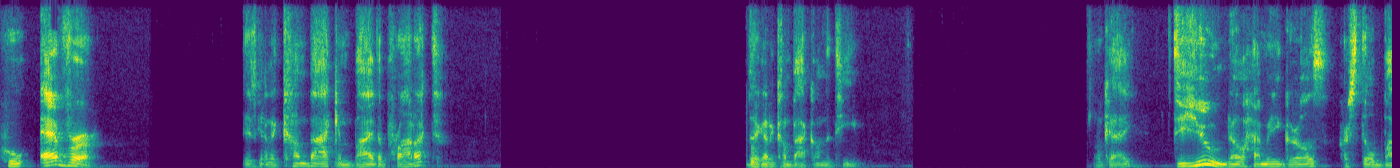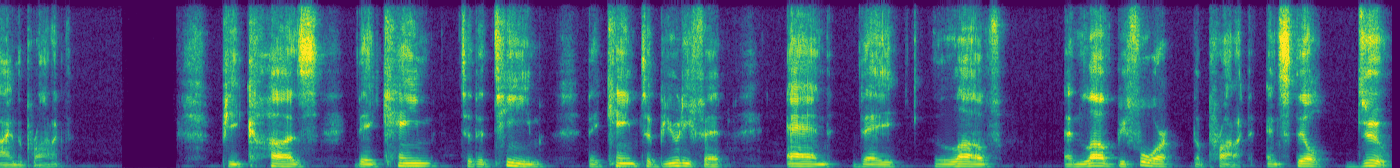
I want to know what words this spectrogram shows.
whoever is going to come back and buy the product – they're going to come back on the team. Okay. Do you know how many girls are still buying the product? Because they came to the team, they came to Beauty Fit, and they love and loved before the product and still do.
